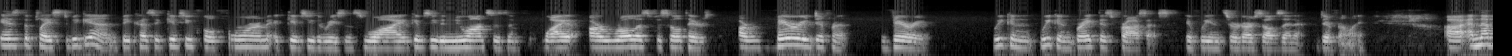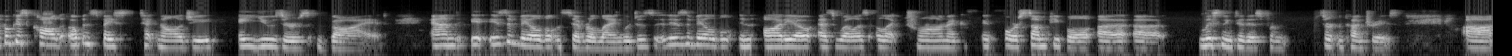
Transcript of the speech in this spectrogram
is the place to begin because it gives you full form, it gives you the reasons why, it gives you the nuances of why our role as facilitators are very different, very. We can we can break this process if we insert ourselves in it differently. Uh, and that book is called Open Space Technology: A User's Guide, and it is available in several languages. It is available in audio as well as electronic for some people uh, uh, listening to this from certain countries. Uh,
